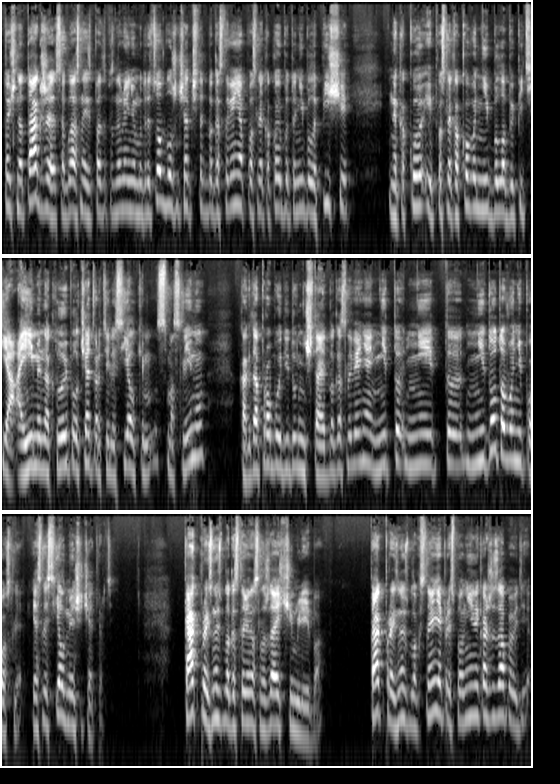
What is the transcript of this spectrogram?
точно так же, согласно постановлению мудрецов, должен человек читать благословение после какой бы то ни было пищи на какой, и после какого ни было бы питья. А именно, кто выпил четверть или съел с маслину – когда пробует еду, не читает благословения, ни, то, ни, то, ни до того, ни после, если съел меньше четверти. Как произносит благословение, наслаждаясь чем-либо? Так произносит благословение при исполнении каждой заповеди,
